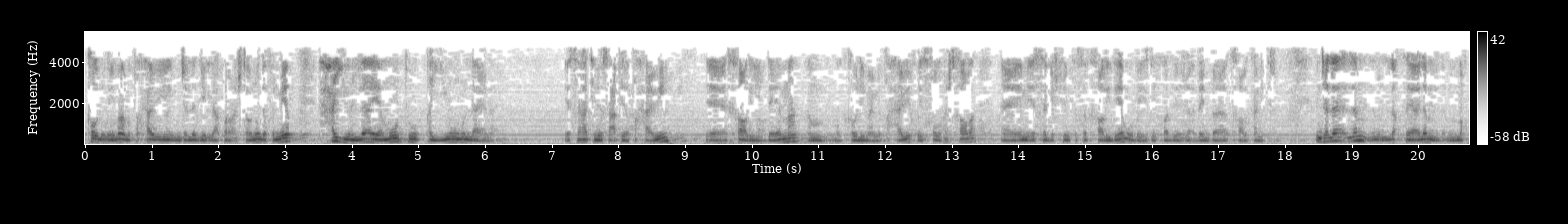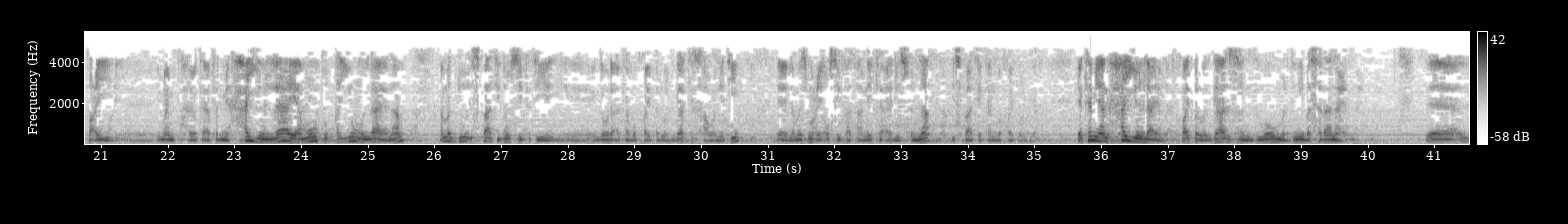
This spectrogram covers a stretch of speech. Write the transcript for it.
قوله إمام الطحاوي مجلد يقرأ فرهش تونون فرمي حي لا يموت قيوم لا ينام. يسهاتي نسا عقيدة طحاوي خالي ديما أم قولي إمام الطحاوي خوي صوهش خالة أم يسقشتين تسد خالي ديم وبإذن خالي جاء دين بخال كان يكسر إن لم لقطة لم مقطعي إمام الطحاوي كأفرمي حي لا يموت قيوم لا ينام. أما دو إثبات دو صفتي جوراء كابو خايف والبقار كخاونيتي لمجموع أو صفاتان كأهل السنة إثبات كان بخايف والبقار يكم يعني حي لا يموت. خايف والبقار زندو مردني بسرانا يعني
